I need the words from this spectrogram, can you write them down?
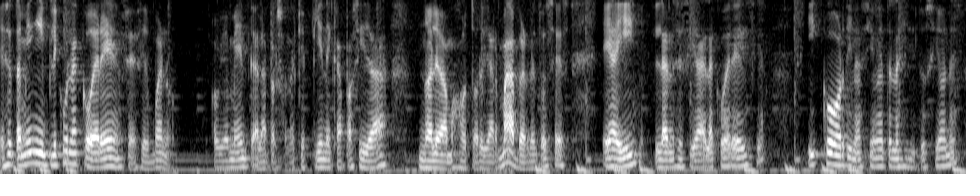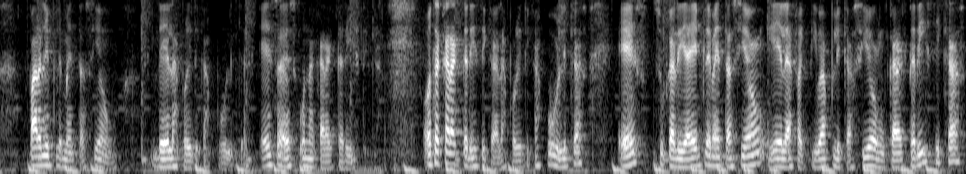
eso también implica una coherencia, es decir, bueno, obviamente a la persona que tiene capacidad no le vamos a otorgar más, ¿verdad? Entonces, es ahí la necesidad de la coherencia y coordinación entre las instituciones para la implementación de las políticas públicas. Esa es una característica. Otra característica de las políticas públicas es su calidad de implementación y de la efectiva aplicación. Características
